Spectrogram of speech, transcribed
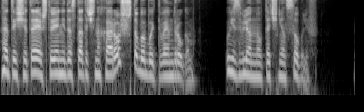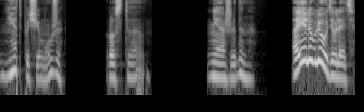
А ты считаешь, что я недостаточно хорош, чтобы быть твоим другом? Уязвленно уточнил Соболев. Нет, почему же? Просто неожиданно. А я люблю удивлять.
